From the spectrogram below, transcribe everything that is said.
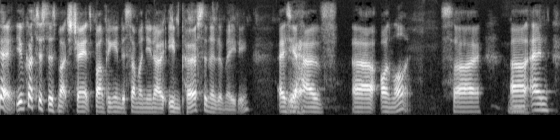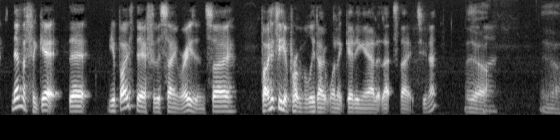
yeah, you've got just as much chance bumping into someone you know in person at a meeting as yeah. you have uh, online. So, uh, mm. and never forget that you're both there for the same reason. So, both of you probably don't want it getting out at that stage, you know? Yeah. Yeah.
